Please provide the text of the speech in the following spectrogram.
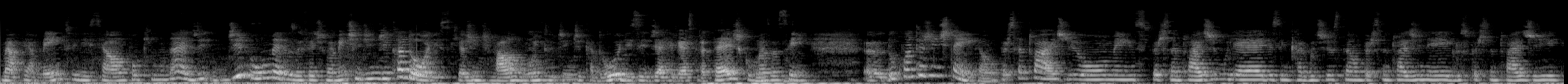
mapeamento inicial um pouquinho né, de, de números, efetivamente, de indicadores, que a gente fala uhum. muito de indicadores e de RH estratégico, mas uhum. assim, do quanto a gente tem, então, percentuais de homens, percentuais de mulheres em cargo de gestão, percentuais de negros, percentuais de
